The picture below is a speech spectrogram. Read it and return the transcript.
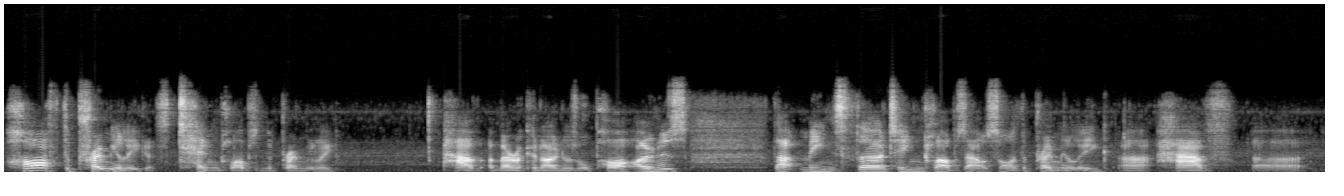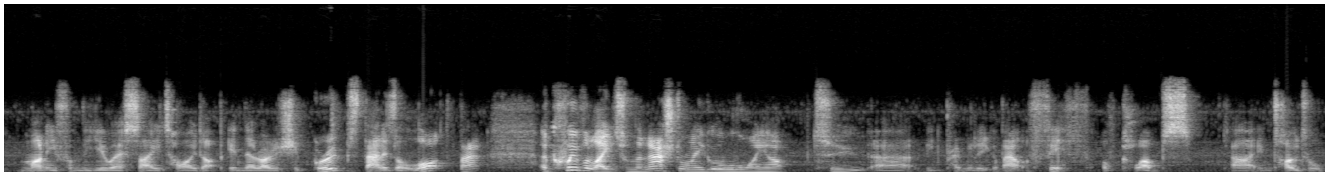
Half the Premier League, that's 10 clubs in the Premier League, have American owners or part owners. That means 13 clubs outside the Premier League uh, have uh, money from the USA tied up in their ownership groups. That is a lot. That equivalates from the National League all the way up to uh, the Premier League. About a fifth of clubs uh, in total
